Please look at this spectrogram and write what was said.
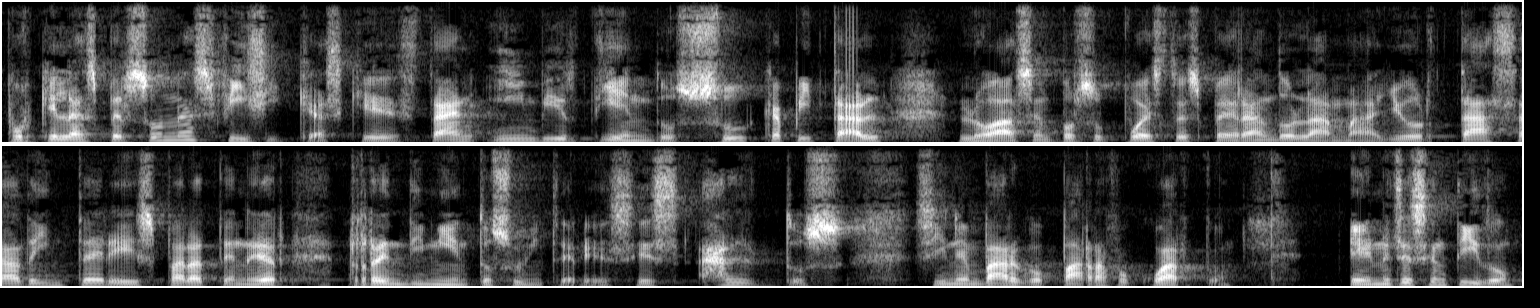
Porque las personas físicas que están invirtiendo su capital lo hacen, por supuesto, esperando la mayor tasa de interés para tener rendimientos o intereses altos. Sin embargo, párrafo cuarto. En ese sentido,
